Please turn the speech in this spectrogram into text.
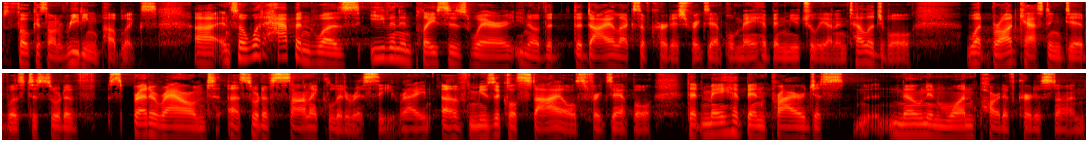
focus on reading publics. Uh, and so what happened was even in places where, you know, the, the dialects of Kurdish, for example, may have been mutually unintelligible, what broadcasting did was to sort of spread around a sort of sonic literacy, right, of musical styles, for example, that may have been prior just known in one part of Kurdistan,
